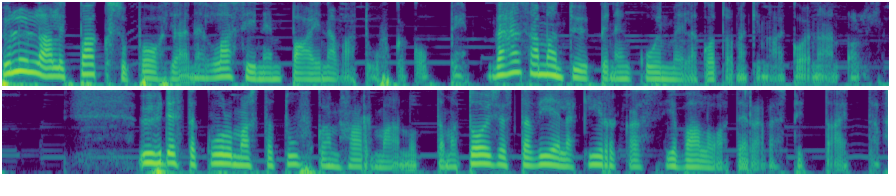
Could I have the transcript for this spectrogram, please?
Hyllyllä oli paksupohjainen lasinen painava tuhkakuppi, vähän samantyyppinen kuin meillä kotonakin aikoinaan oli. Yhdestä kulmasta tuhkan harmaannuttama, toisesta vielä kirkas ja valoa terävästi taittava.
